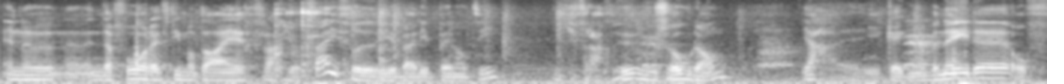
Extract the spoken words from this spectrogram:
En, eh, en daarvoor heeft iemand al aan je gevraagd, joh, twijfelde je bij die penalty? Dat je vraagt, hoezo dan? Ja, eh, je keek naar beneden of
